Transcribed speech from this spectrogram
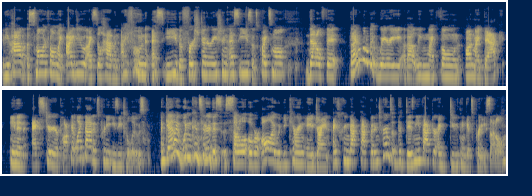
If you have a smaller phone like I do, I still have an iPhone SE, the first generation SE, so it's quite small. That'll fit. But I'm a little bit wary about leaving my phone on my back in an exterior pocket like that. It's pretty easy to lose. Again, I wouldn't consider this subtle overall. I would be carrying a giant ice cream backpack, but in terms of the Disney factor, I do think it's pretty subtle.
